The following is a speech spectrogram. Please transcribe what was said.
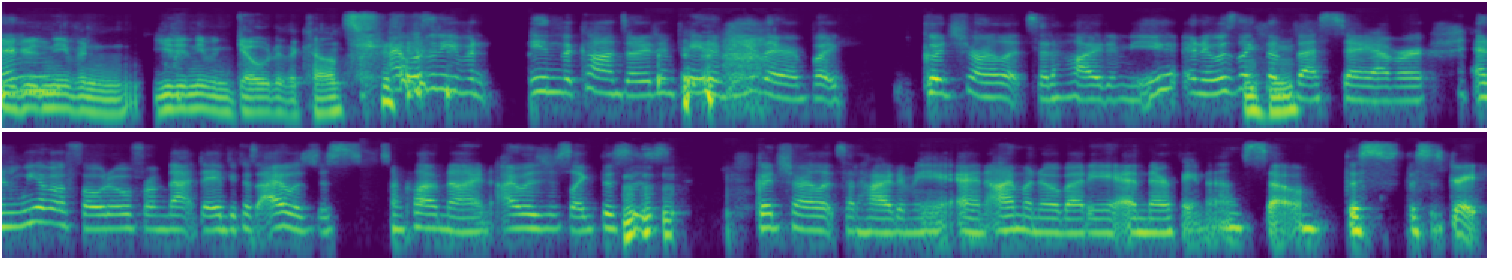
And you didn't even you didn't even go to the concert. I wasn't even in the concert. I didn't pay to be there, but good Charlotte said hi to me. And it was like the Mhm. best day ever. And we have a photo from that day because I was just on cloud nine. I was just like, this is good Charlotte said hi to me and I'm a nobody and they're famous. So this this is great.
